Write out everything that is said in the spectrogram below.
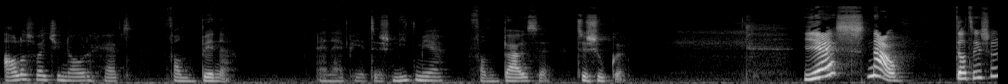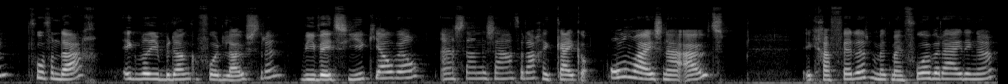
alles wat je nodig hebt van binnen. En heb je het dus niet meer van buiten te zoeken. Yes, nou, dat is hem voor vandaag. Ik wil je bedanken voor het luisteren. Wie weet zie ik jou wel aanstaande zaterdag. Ik kijk er onwijs naar uit. Ik ga verder met mijn voorbereidingen.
